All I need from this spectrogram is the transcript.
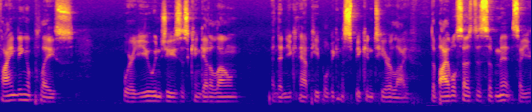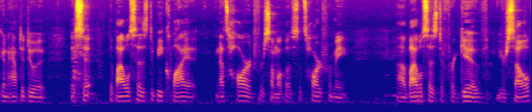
finding a place where you and Jesus can get alone and then you can have people begin to speak into your life. The Bible says to submit, so you're going to have to do it. It the Bible says to be quiet, and that's hard for some of us. It's hard for me. Uh, Bible says to forgive yourself,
